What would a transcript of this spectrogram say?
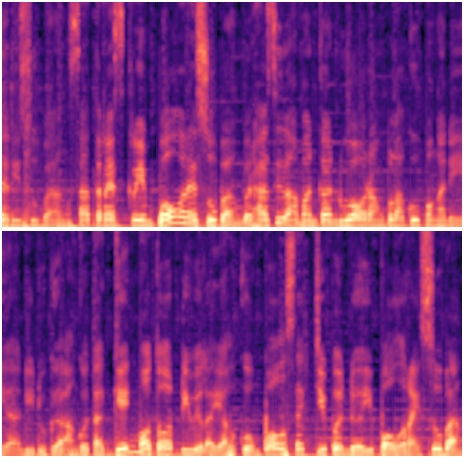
dari Subang, Satreskrim Polres Subang berhasil amankan dua orang pelaku penganiayaan diduga anggota geng motor di wilayah hukum Polsek Cipendei Polres Subang.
